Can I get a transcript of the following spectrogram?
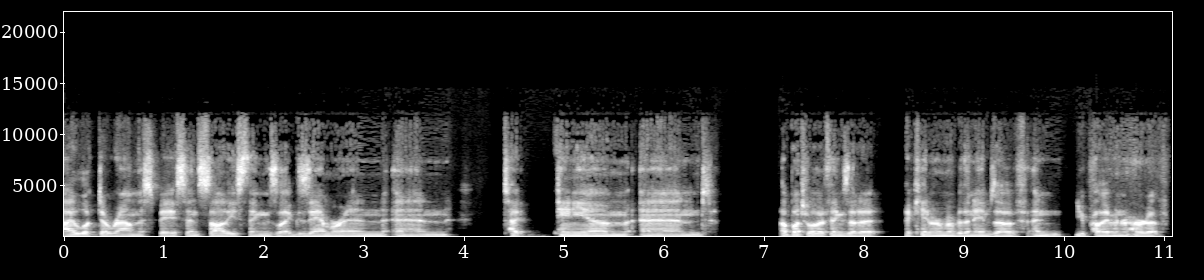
I looked around the space and saw these things like Xamarin and Titanium and a bunch of other things that I, I can't even remember the names of, and you probably haven't heard of,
